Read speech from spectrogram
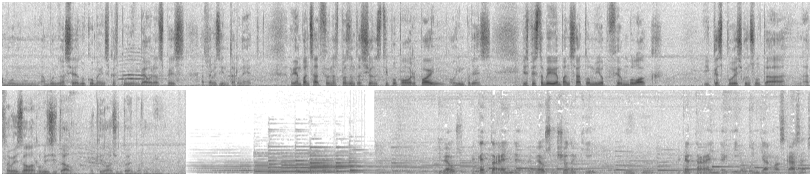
amb, un, amb una sèrie de documents que es puguin veure després a través d'internet. Havíem pensat fer unes presentacions tipus PowerPoint o Impress, i després també havíem pensat millor fer un blog i que es pogués consultar a través de la Rubí Digital, d'aquí de l'Ajuntament de Rubí. I veus aquest terreny, de, veus això d'aquí? Uh -huh. Aquest terreny d'aquí, on hi ha les cases,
